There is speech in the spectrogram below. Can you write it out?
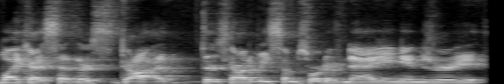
Like I said, there's got there's got to be some sort of nagging injury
